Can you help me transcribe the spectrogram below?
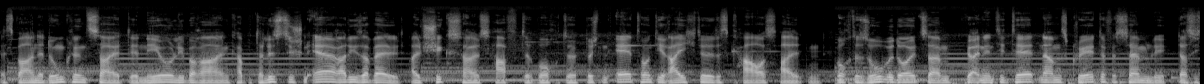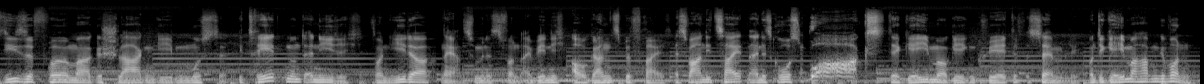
Es war in der dunklen Zeit der neoliberalen kapitalistischen Ära dieser Welt, als schicksalshafte Worte durch den Äther und die Reichte des Chaos halten. Worte so bedeutsam für eine Entität namens Creative Assembly, dass sich diese Firma geschlagen geben musste. Getreten und erniedrigt, von jeder, naja, zumindest von ein wenig Arroganz befreit. Es waren die Zeiten eines großen Walks der Gamer gegen Creative Assembly. Und die Gamer haben gewonnen.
